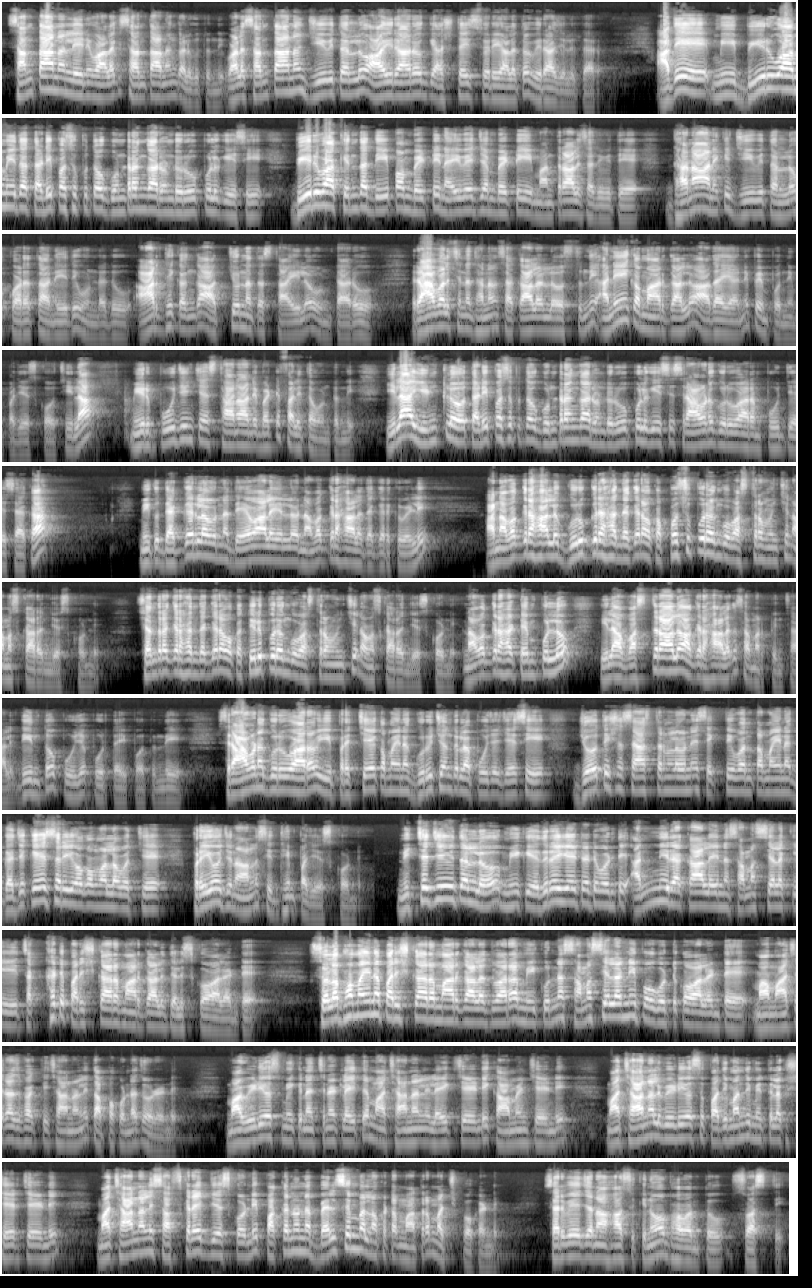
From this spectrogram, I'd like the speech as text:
సంతానం లేని వాళ్ళకి సంతానం కలుగుతుంది. వాళ్ళ సంతానం జీవితంలో ఆయురారోగ్య అష్టైశ్వర్యాలతో విరాజిల్లుతారు. అదే మీ బీరువా మీద తడి పసుపుతో గుండ్రంగా రెండు రూపులు గీసి బీరువా కింద దీపం పెట్టి నైవేద్యం పెట్టి మంత్రాలు చదివితే ధనానికి జీవితంలో కొరత అనేది ఉండదు. ఆర్థికంగా అత్యున్నత స్థాయిలో ఉంటారు. రావలసిన ధనం సకాలంలో వస్తుంది. అనేక మార్గాల్లో ఆదాయాన్ని పెంపొందింపజేసుకోవచ్చు. ఇలా మీరు పూజించే స్థానాన్ని బట్టి ఫలితం ఉంటుంది. ఇలా ఇంట్లో తడి పసుపుతో గుండ్రంగా రెండు రూపులు గీసి శ్రావణ గురువారం పూజ చేశాక మీకు దగ్గరలో ఉన్న దేవాలయంలో నవగ్రహాల దగ్గరికి వెళ్ళి ఆ నవగ్రహాలు గురుగ్రహం దగ్గర ఒక పసుపు రంగు వస్త్రం ఉంచి నమస్కారం చేసుకోండి. చంద్రగ్రహం దగ్గర ఒక తెలుపు రంగు వస్త్రం ఉంచి నమస్కారం చేసుకోండి. నవగ్రహ టెంపుల్లో ఇలా వస్త్రాలు ఆ గ్రహాలకు సమర్పించాలి. దీంతో పూజ పూర్తయిపోతుంది. శ్రావణ గురువారం ఈ ప్రత్యేకమైన గురుచంద్రుల పూజ చేసి జ్యోతిష శాస్త్రంలోనే శక్తివంతమైన గజకేసరి యోగం వల్ల వచ్చే ప్రయోజనాలను సిద్ధింపజేసుకోండి. నిత్య జీవితంలో మీకు ఎదురయ్యేటటువంటి అన్ని రకాలైన సమస్యలకి చక్కటి పరిష్కార మార్గాలు తెలుసుకోవాలంటే సులభమైన పరిష్కార మార్గాల ద్వారా మీకున్న సమస్యలన్నీ పోగొట్టుకోవాలంటే మా మాచిరాజ్ భక్తి ఛానల్ని తప్పకుండా చూడండి. మా వీడియోస్ మీకు నచ్చినట్లయితే మా ఛానల్ని లైక్ చేయండి కామెంట్ చేయండి. మా ఛానల్ వీడియోస్ పది మంది మిత్రులకు షేర్ చేయండి. మా ఛానల్ని సబ్స్క్రైబ్ చేసుకోండి. పక్కనున్న బెల్ సింబల్ నొక్కటం మాత్రం మర్చిపోకండి. సర్వే జనాహా సుఖినో భవంతు స్వస్తి.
